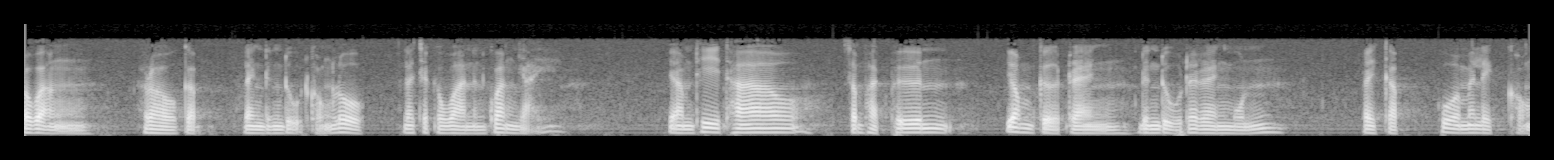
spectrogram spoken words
ระหว่างเรากับแรงดึงดูดของโลก และจักรวาลนนั้นกว้างใหญ่ ยามที่เท้า สัมผัสพื้น ย่อมเกิดแรงดึงดูดและแรงหมุน ไปกับขั้วแม่เหล็กของ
